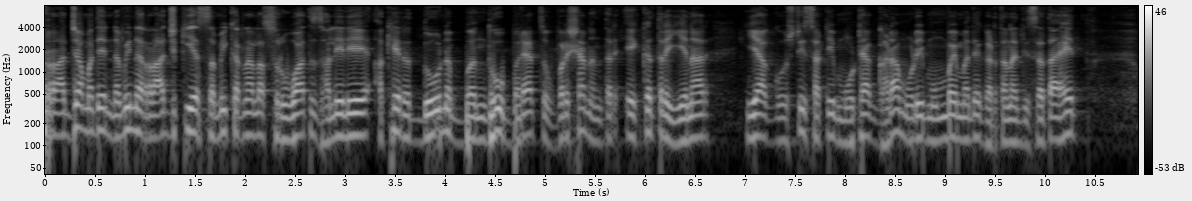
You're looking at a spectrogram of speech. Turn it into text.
राज्यामध्ये नवीन राजकीय समीकरणाला सुरुवात झालेली आहे. अखेर दोन बंधू बऱ्याच वर्षानंतर एकत्र येणार. या गोष्टीसाठी मोठ्या घडामोडी मुंबईमध्ये घडताना दिसत आहेत.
